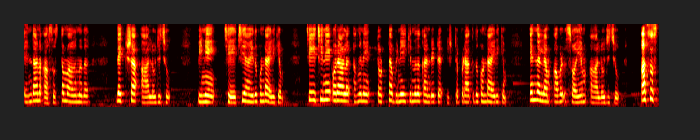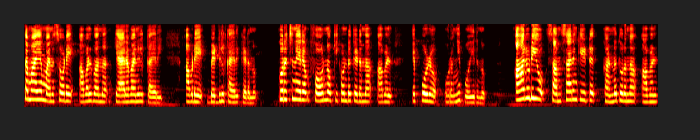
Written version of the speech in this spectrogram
എന്താണ് അസ്വസ്ഥമാകുന്നത്? ദക്ഷ ആലോചിച്ചു. പിന്നെ ചേച്ചി ആയതുകൊണ്ടായിരിക്കും. ചേച്ചിനെ ഒരാൾ അങ്ങനെ തൊട്ടഭിനയിക്കുന്നത് കണ്ടിട്ട് ഇഷ്ടപ്പെടാത്തത് കൊണ്ടായിരിക്കും എന്നെല്ലാം അവൾ സ്വയം ആലോചിച്ചു. അസ്വസ്ഥമായ മനസ്സോടെ അവൾ വന്ന് ക്യാരവാനിൽ കയറി. അവിടെ ബെഡിൽ കയറി കിടന്നു. കുറച്ചുനേരം ഫോൺ നോക്കിക്കൊണ്ട് കിടന്ന അവൾ എപ്പോഴോ ഉറങ്ങിപ്പോയിരുന്നു. ആരുടെയോ സംസാരം കേട്ട് കണ്ണു തുറന്ന അവൾ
